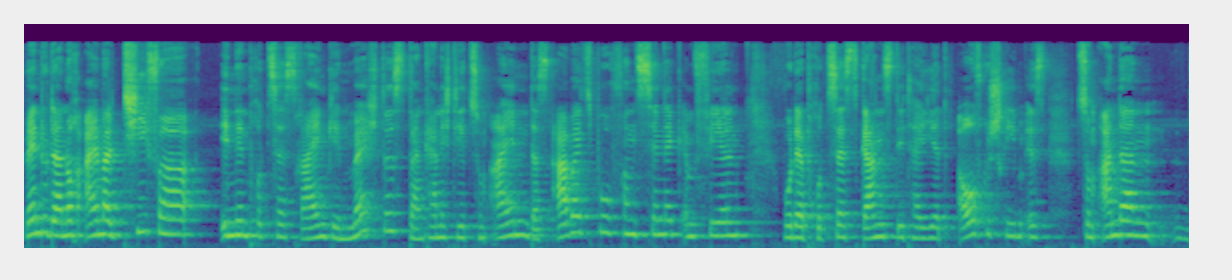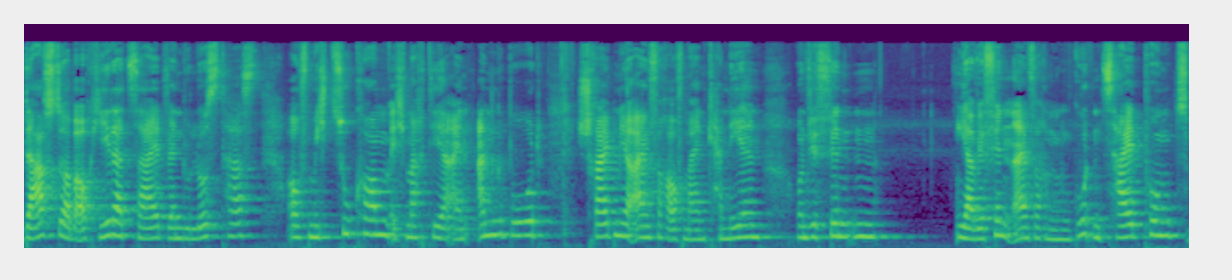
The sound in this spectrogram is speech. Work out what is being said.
Wenn du da noch einmal tiefer in den Prozess reingehen möchtest, dann kann ich dir zum einen das Arbeitsbuch von Cynic empfehlen, wo der Prozess ganz detailliert aufgeschrieben ist. Zum anderen darfst du aber auch jederzeit, wenn du Lust hast, auf mich zukommen. Ich mache dir ein Angebot, schreib mir einfach auf meinen Kanälen und wir finden ja, wir finden einfach einen guten Zeitpunkt,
